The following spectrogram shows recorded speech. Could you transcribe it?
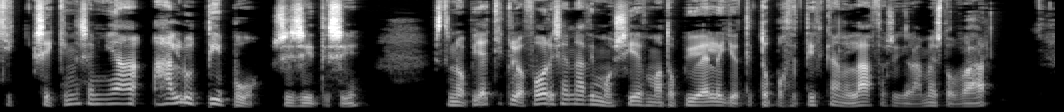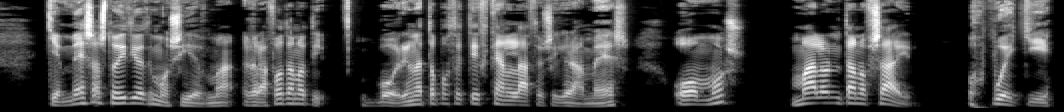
και ξεκίνησε μια άλλου τύπου συζήτηση στην οποία κυκλοφόρησε ένα δημοσίευμα το οποίο έλεγε ότι τοποθετήθηκαν λάθος οι γραμμές στο ΒΑΡ και μέσα στο ίδιο δημοσίευμα γραφόταν ότι μπορεί να τοποθετήθηκαν λάθος οι γραμμές, όμως μάλλον ήταν offside. Όπου εκεί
